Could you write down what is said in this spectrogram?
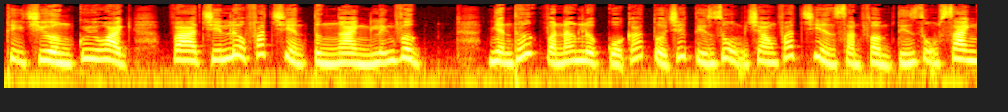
thị trường, quy hoạch và chiến lược phát triển từng ngành, lĩnh vực. Nhận thức và năng lực của các tổ chức tín dụng trong phát triển sản phẩm tín dụng xanh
